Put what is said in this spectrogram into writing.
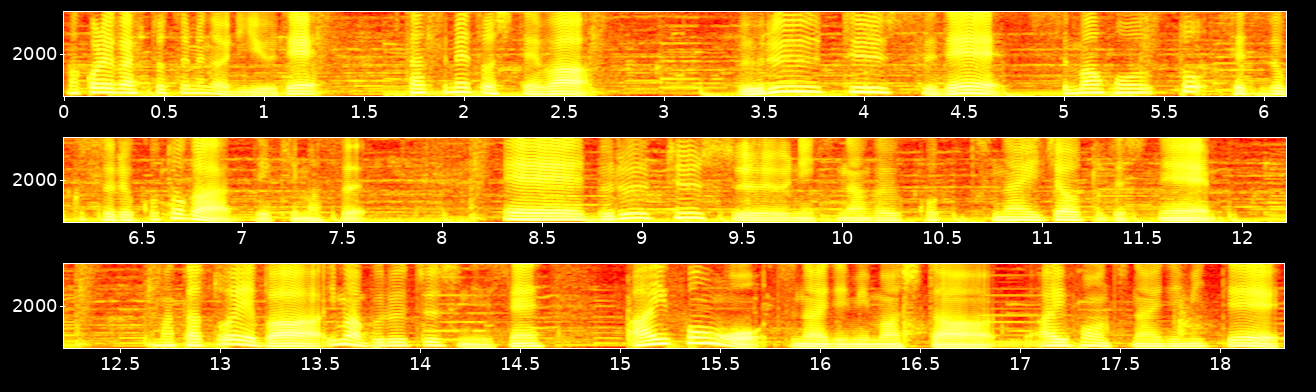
まあ、これが一つ目の理由で、二つ目としては、Bluetooth でスマホと接続することができます。えー Bluetooth につながるこつないじゃうとですね、まあ、例えば、今 Bluetooth にですね、iPhone をつないでみました。iPhone をつないでみて、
